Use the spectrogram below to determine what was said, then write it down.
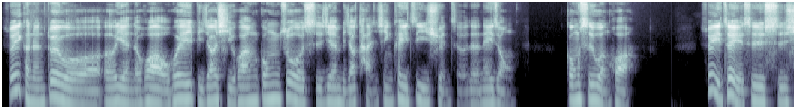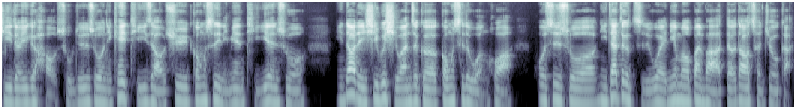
所以可能对我而言的话，我会比较喜欢工作时间比较弹性，可以自己选择的那种。公司文化，所以这也是实习的一个好处，就是说你可以提早去公司里面体验，说你到底喜不喜欢这个公司的文化，或是说你在这个职位，你有没有办法得到成就感。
